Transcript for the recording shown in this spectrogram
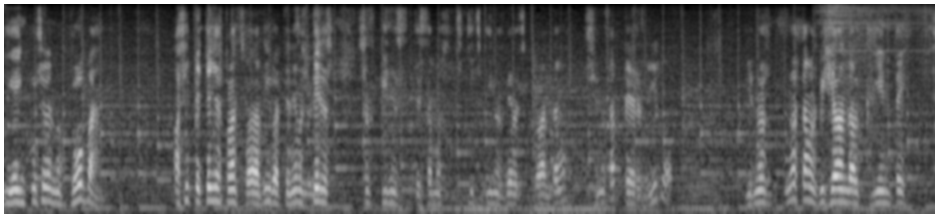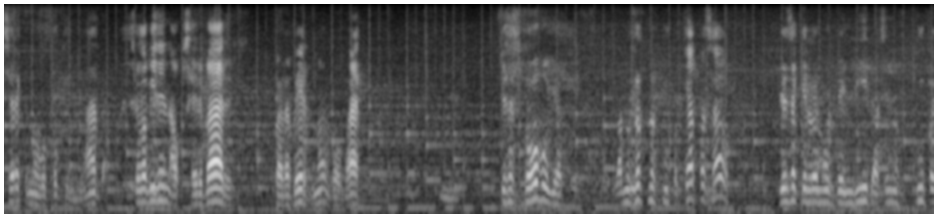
Y incluso nos roban. Así pequeñas plantas para arriba, tenemos pinos, esos pinos que estamos chiquitos, pinos verdes que plantamos, se nos ha perdido. Y no, no estamos vigilando al cliente, quisiera que no lo toquen nada. Solo vienen a observar, para ver, no robar. Y ese es robo ya, pues. A nosotros nos culpa. ¿Qué ha pasado? piensa que lo hemos vendido, haciendo culpa.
